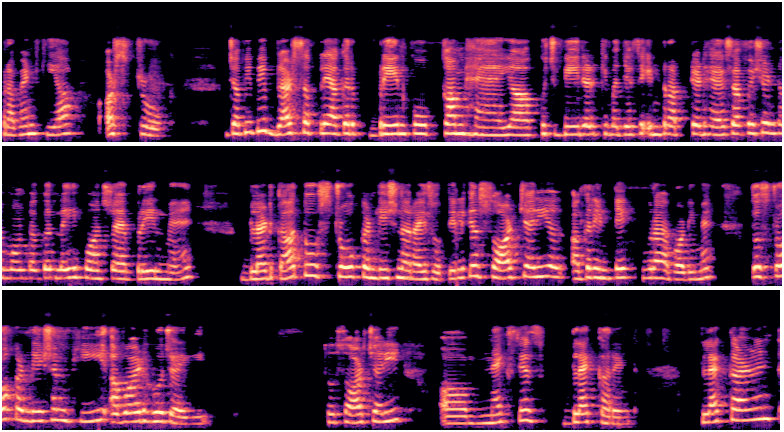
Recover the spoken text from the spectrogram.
प्रिवेंट किया और स्ट्रोक जब भी ब्लड सप्लाई अगर ब्रेन को कम है या कुछ बेरियर की वजह से इंटरप्टेड है सफिशिएंट अमाउंट अगर नहीं पहुँच रहा है ब्रेन में ब्लड का तो स्ट्रोक कंडीशन अराइज होती है। लेकिन शॉर्ट चेरी अगर इनटेक पूरा है बॉडी में तो स्ट्रोक कंडीशन भी अवॉइड हो जाएगी। तो sour cherry next is black currant black currant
